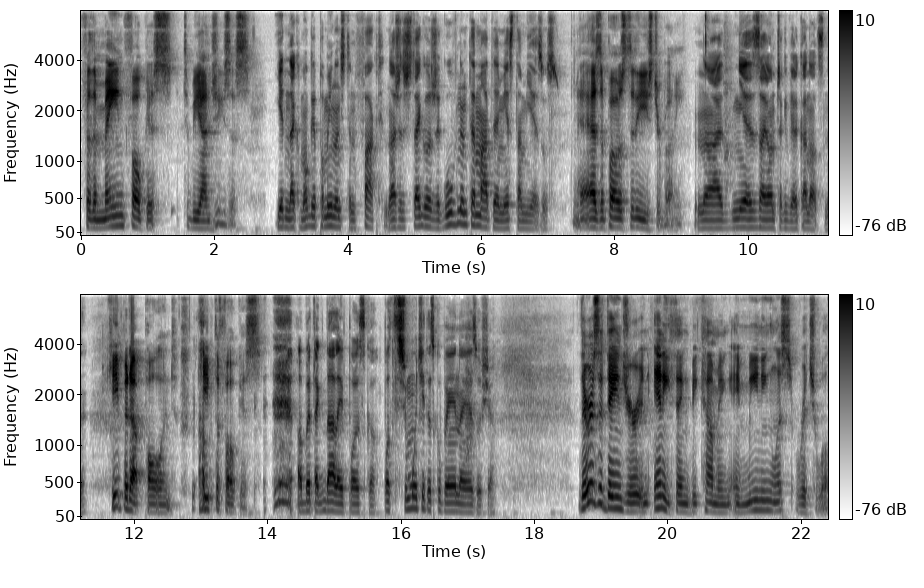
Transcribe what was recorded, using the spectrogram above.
for the main focus to be on Jesus. Jednak mogę pominąć ten fakt na rzecz tego, że głównym tematem jest tam Jezus, as opposed to the Easter Bunny. no nie zajączek wielkanocny. Keep it up, Poland. Keep the focus. Oby tak dalej, Polsko. Podtrzymujcie to skupienie na Jezusie. There is a danger in anything becoming a meaningless ritual.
